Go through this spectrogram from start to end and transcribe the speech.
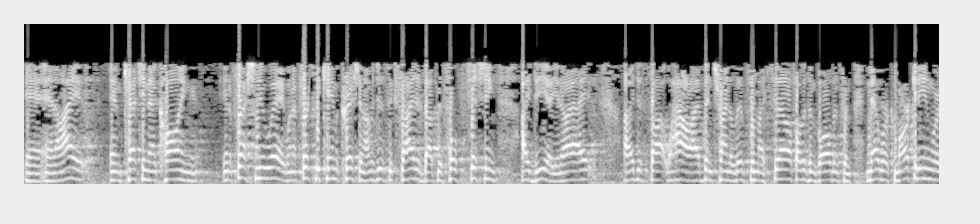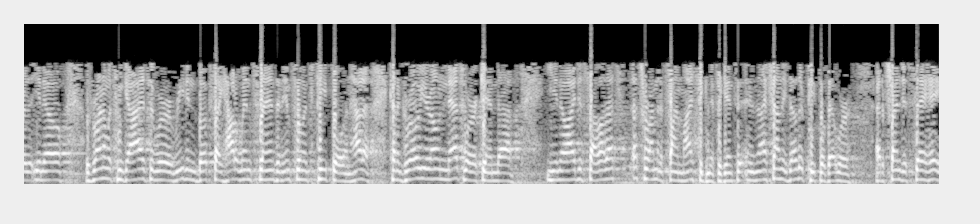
And, I am catching that calling in a fresh new way. When I first became a Christian, I was just excited about this whole fishing idea. You know, I I just thought, wow, I've been trying to live for myself. I was involved in some network marketing where you know I was running with some guys that were reading books like How to Win Friends and Influence People and how to kind of grow your own network. And uh, you know, I just thought, well, that's that's where I'm going to find my significance. And I found these other people that were. I had a friend just say, hey,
